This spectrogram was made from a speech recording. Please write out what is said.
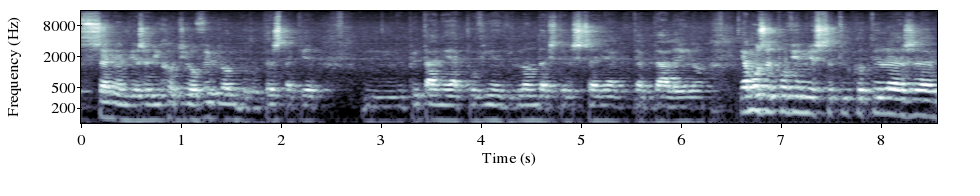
szczeniąt, jeżeli chodzi o wygląd, bo to też takie mm, pytanie, jak powinien wyglądać ten szczeniak i tak dalej. No. Ja może powiem jeszcze tylko tyle, że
